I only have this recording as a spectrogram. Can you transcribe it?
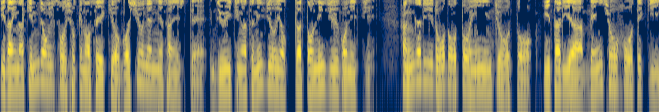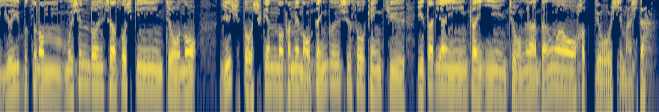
偉大な金正恩総書記の逝去5周年に際して、11月24日と25日、ハンガリー労働党委員長とイタリア弁証法的唯物論無神論者組織委員長の自主と主権のための戦軍思想研究イタリア委員会委員長が談話を発表しました。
